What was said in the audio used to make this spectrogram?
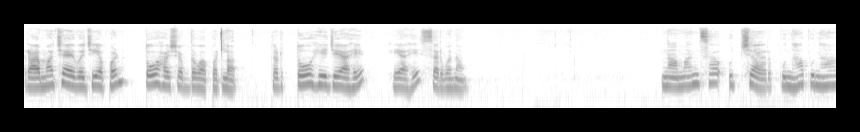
रामाच्या ऐवजी आपण तो हा शब्द वापरला. तर तो हे जे आहे हे आहे सर्वनाम. नामांचा उच्चार पुन्हा पुन्हा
